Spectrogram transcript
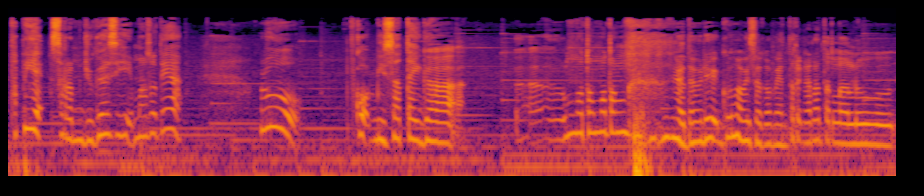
Tapi ya serem juga sih. Maksudnya lu kok bisa tega uh, motong-motong? Nggak tahu deh. Gue nggak bisa komentar karena terlalu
